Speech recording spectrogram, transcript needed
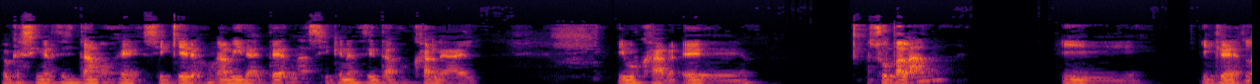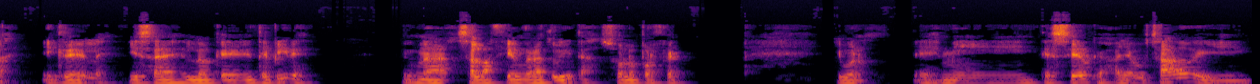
Lo que sí necesitamos es, si quieres una vida eterna, sí que necesitas buscarle a Él y buscar eh, su palabra y, y creerla, y creerle. Y eso es lo que te pide, una salvación gratuita, solo por fe. Y bueno, es mi deseo que os haya gustado y,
